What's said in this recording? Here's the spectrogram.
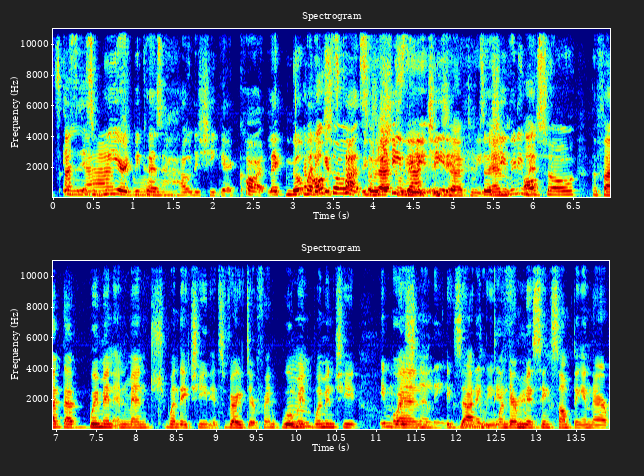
it's, it's, it's weird because how did she get caught? Like nobody and gets caught, so exactly, she really cheated. Exactly. So and she really messed also the fact that women and men, ch- when they cheat, it's very different. Women Mm. women cheat emotionally. when exactly like, when they're missing something in their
